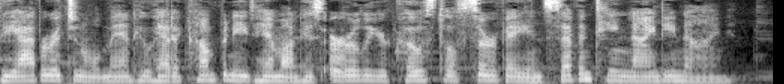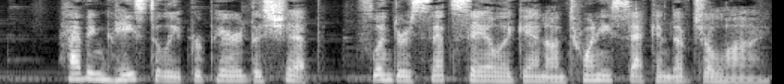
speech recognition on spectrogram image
the Aboriginal man who had accompanied him on his earlier coastal survey in 1799. Having hastily prepared the ship, Flinders set sail again on 22nd of July,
